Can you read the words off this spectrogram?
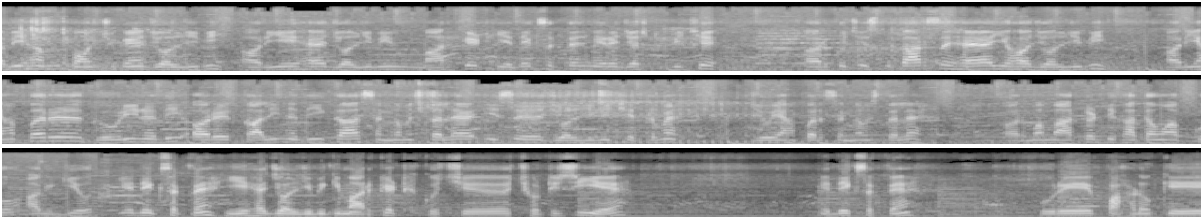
अभी हम पहुँच चुके हैं जौलजीबी और ये है जौलजीबी मार्केट, ये देख सकते हैं मेरे जस्ट पीछे, और कुछ इस प्रकार से है यह जौलजीबी और यहाँ पर गौरी नदी और काली नदी का संगम स्थल है इस जौलजीबी क्षेत्र में, जो यहाँ पर संगम स्थल है। और मैं मार्केट दिखाता हूँ आपको आगे की ओर। ये देख सकते हैं, ये है जौलजीबी की मार्केट, कुछ छोटी सी है। ये देख सकते हैं, पूरे पहाड़ों के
